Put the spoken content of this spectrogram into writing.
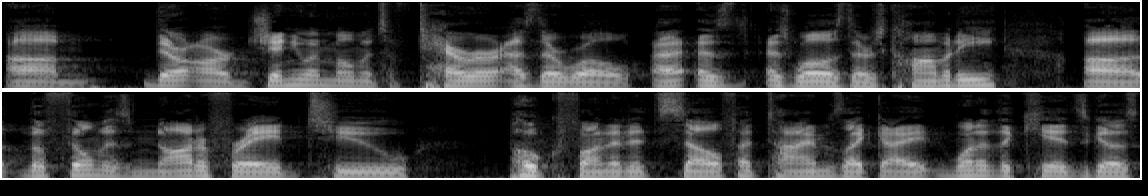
Um, there are genuine moments of terror as there will as as well as there's comedy. Uh, the film is not afraid to poke fun at itself at times. Like I, one of the kids goes,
